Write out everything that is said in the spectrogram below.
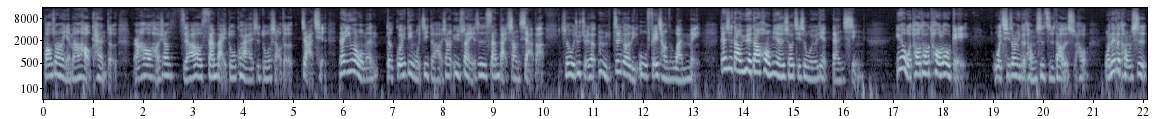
包装也蛮好看的。然后好像只要三百多块还是多少的价钱。那因为我们的规定，我记得好像预算也是三百上下吧，所以我就觉得嗯，这个礼物非常的完美。但是到越到后面的时候，其实我有点担心，因为我偷偷透露给我其中一个同事知道的时候，我那个同事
